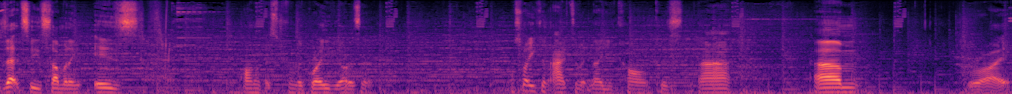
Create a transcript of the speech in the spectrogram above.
Zexy's summoning is. Oh no, it's from the graveyard, isn't it? That's why you can activate. No, you can't, because ah. Um. Right.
